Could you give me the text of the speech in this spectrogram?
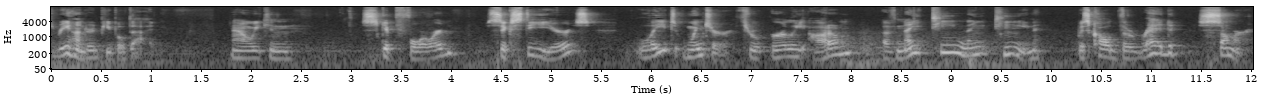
300 people died. Now we can skip forward 60 years. Late winter through early autumn of 1919 was called the Red Summer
